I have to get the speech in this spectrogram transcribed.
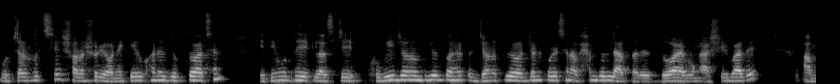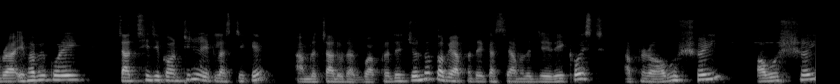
প্রচার হচ্ছে। সরাসরি অনেকেই ওখানে যুক্ত আছেন। ইতিমধ্যে এই ক্লাসটি খুবই জনপ্রিয়তা, জনপ্রিয় অর্জন করেছেন। আলহামদুলিল্লাহ আপনাদের দোয়া এবং আশীর্বাদে আমরা এভাবে করেই চাচ্ছি যে কন্টিনিউ এই ক্লাসটিকে আমরা চালু রাখব আপনাদের জন্য। তবে আপনাদের কাছে আমাদের যে রিকোয়েস্ট আপনারা অবশ্যই অবশ্যই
